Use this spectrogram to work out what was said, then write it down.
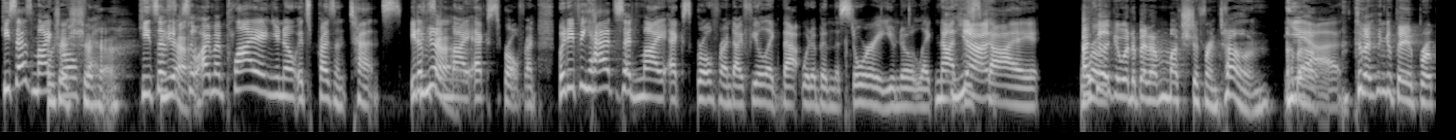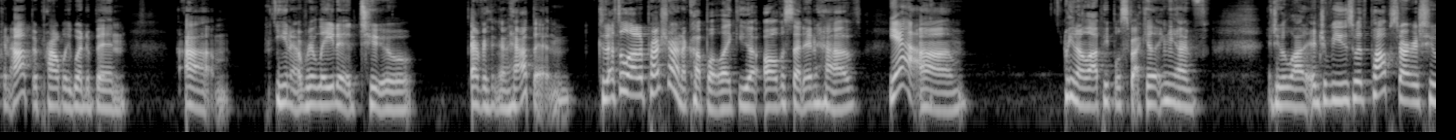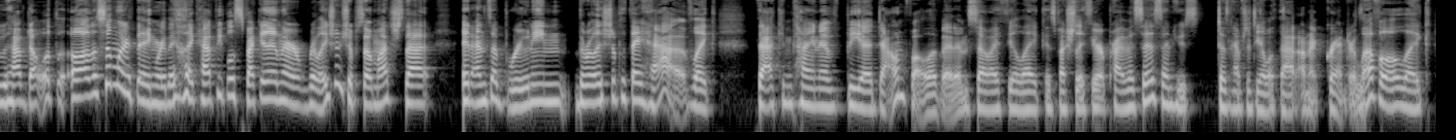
He says my Which girlfriend. He says Yeah. so. I'm implying, you know, it's present tense. He doesn't Yeah. say my ex girlfriend, but if he had said my ex girlfriend, I feel like that would have been the story. You know, like not Yeah, I- this guy. I wrote- feel like it would have been a much different tone. Yeah. Because I think if they had broken up, it probably would have been, um, you know, related to everything that happened. Because that's a lot of pressure on a couple. Like you all of a sudden have, yeah, um, you know, a lot of people speculating. I've I do a lot of interviews with pop stars who have dealt with a lot of the similar thing where they like have people speculate in their relationship so much that it ends up ruining the relationship that they have. Like that can kind of be a downfall of it. And so I feel like, especially if you're a private and who doesn't have to deal with that on a grander level, like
